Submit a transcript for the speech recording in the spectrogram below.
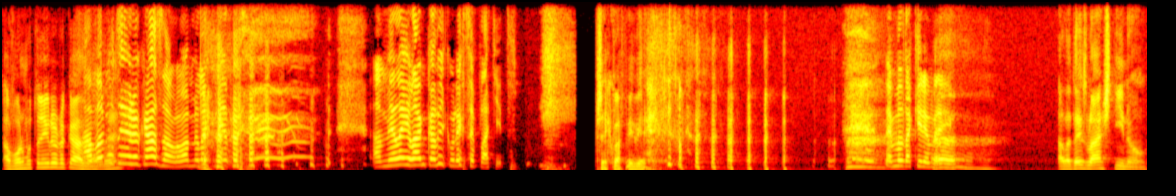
A on mu to někdo dokázal, A on ne? mu to někdo dokázal, no a milej, a milej Lanka teď nechce platit. Překvapivě. Ten byl taky dobrý. Eh, ale to je zvláštní, no.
